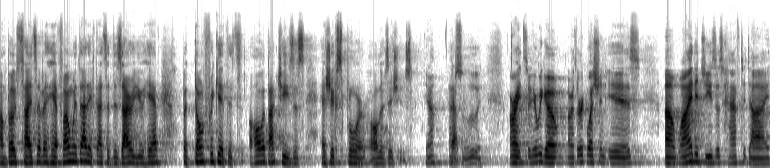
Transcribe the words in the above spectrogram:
on both sides of it. Have fun with that if that's a desire you have. But don't forget that it's all about Jesus as you explore all those issues. Yeah, absolutely. All right, so here we go. Our third question is uh, Why did Jesus have to die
